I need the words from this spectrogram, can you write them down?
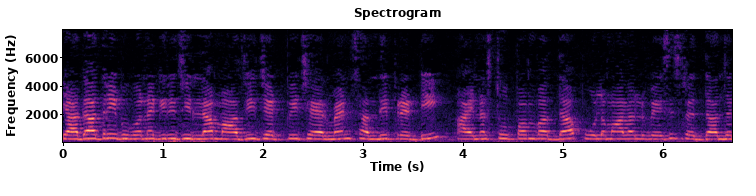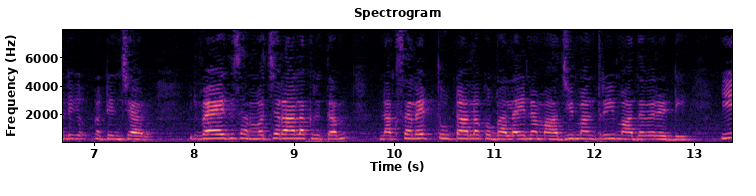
యాదాద్రి భువనగిరి జిల్లా మాజీ జడ్పీ చైర్మన్ సందీప్ రెడ్డి ఆయన స్థూపం వద్ద పూలమాలలు వేసి శ్రద్ధాంజలి ఘటించారు. ఇరవై ఐదు సంవత్సరాల క్రితం నక్సలైట్ తూటాలకు బలైన మాజీ మంత్రి మాధవరెడ్డి. ఈ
